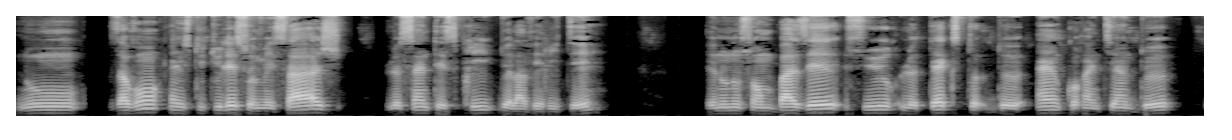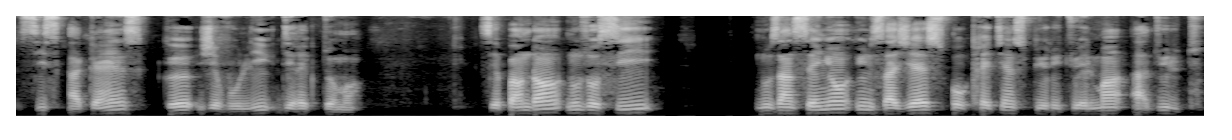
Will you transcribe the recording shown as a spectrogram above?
Nous avons institué ce message le Saint-Esprit de la vérité et nous nous sommes basés sur le texte de 1 Corinthiens 2, 6 à 15 je vous lis directement. Cependant, nous aussi, nous enseignons une sagesse aux chrétiens spirituellement adultes.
